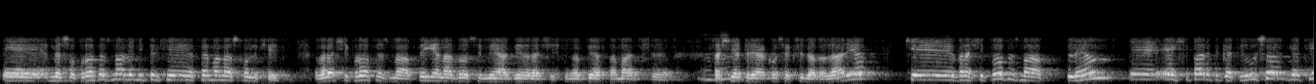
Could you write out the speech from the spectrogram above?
ε, μεσοπρόθεσμα δεν υπήρχε θέμα να ασχοληθεί. Βραχυπρόθεσμα πήγε να δώσει μια αντίδραση στην οποία σταμάτησε στα 1360 δολάρια και βραχυπρόθεσμα πλέον ε, έχει πάρει την κατιούσα γιατί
